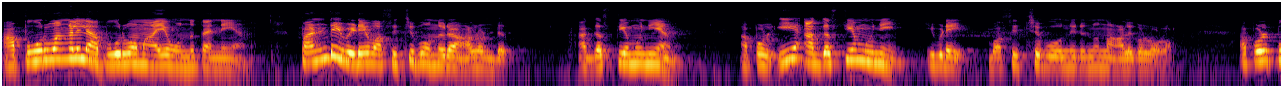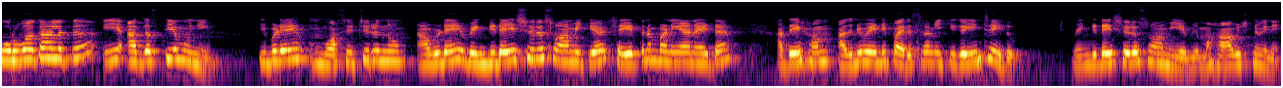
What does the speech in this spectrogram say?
അപൂർവങ്ങളിൽ അപൂർവമായ ഒന്ന് തന്നെയാണ്. പണ്ട് ഇവിടെ വസിച്ചു പോകുന്ന ഒരാളുണ്ട്. അഗസ്ത്യമുനിയാണ്. അപ്പോൾ ഈ അഗസ്ത്യമുനി ഇവിടെ വസിച്ചു പോന്നിരുന്നു നാളുകളോളം. അപ്പോൾ പൂർവകാലത്ത് ഈ അഗസ്ത്യമുനി ഇവിടെ വസിച്ചിരുന്നു. അവിടെ വെങ്കിടേശ്വര സ്വാമിക്ക് ക്ഷേത്രം പണിയാനായിട്ട് അദ്ദേഹം അതിനുവേണ്ടി പരിശ്രമിക്കുകയും ചെയ്തു. വെങ്കടേശ്വര സ്വാമിയെ മഹാവിഷ്ണുവിനെ.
